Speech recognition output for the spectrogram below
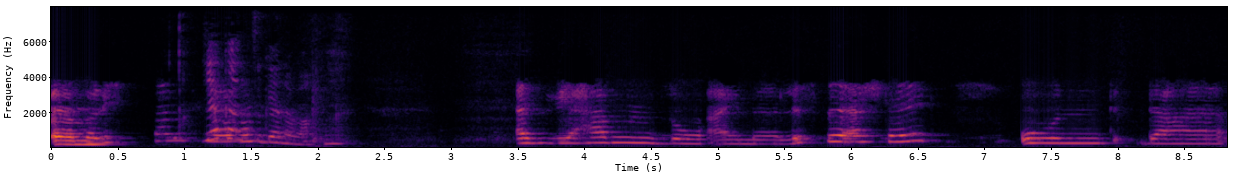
Ähm, Soll ich dann? Ja, kannst du gerne machen. Also wir haben so eine Liste erstellt und da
